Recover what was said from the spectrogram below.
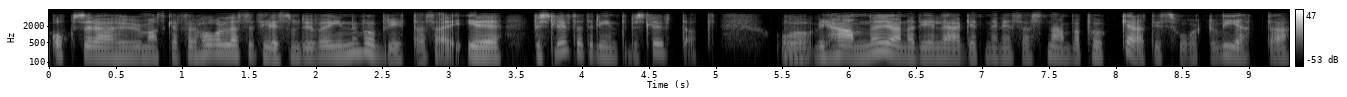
också det här hur man ska förhålla sig till det som du var inne på Britta. Så här, är det beslutat eller inte beslutat? Och mm. vi hamnar ju gärna i det läget när det är så snabba puckar att det är svårt att veta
